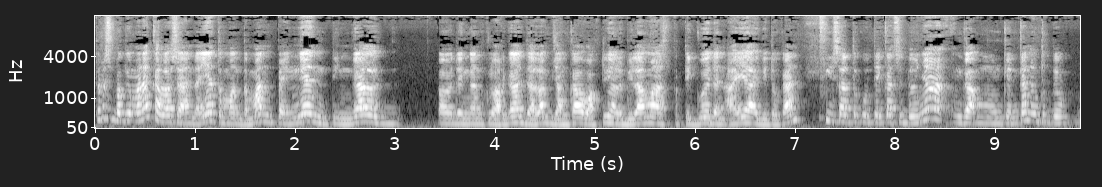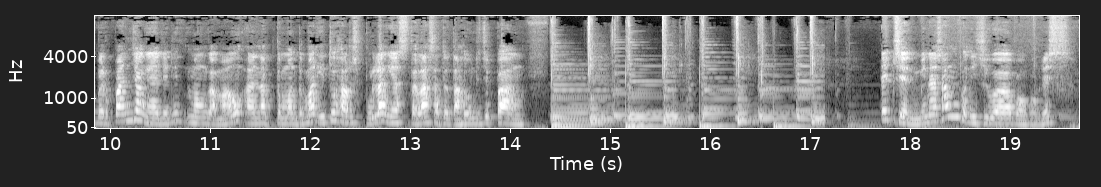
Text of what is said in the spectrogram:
terus bagaimana kalau seandainya teman-teman pengen tinggal uh, dengan keluarga dalam jangka waktu yang lebih lama seperti gue dan ayah gitu kan? Visa tuku TK sedonya nggak mungkin kan untuk berpanjang ya. Jadi mau nggak mau anak teman-teman itu harus pulang ya setelah satu tahun di Jepang. Action, minasan konnichiwa, Popo desu.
